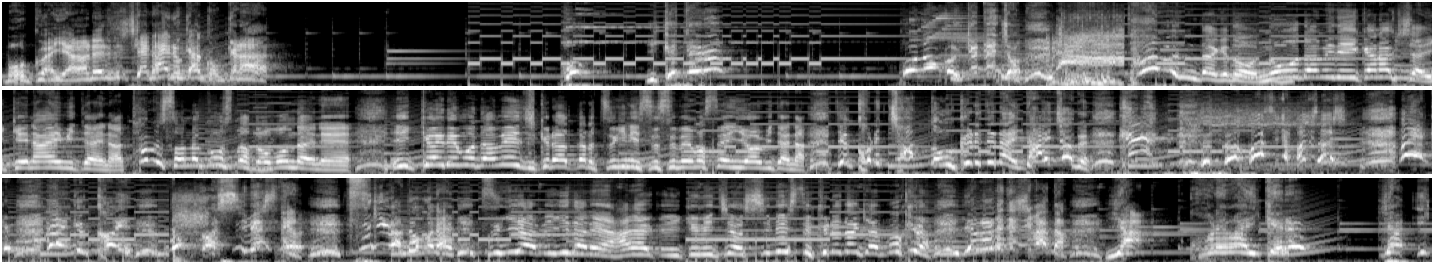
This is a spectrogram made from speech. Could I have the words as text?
僕はやられるしかないのか？こっから。ほいけてる？あなんかいけてんじゃん。多分だけどノーダメでいかなくちゃいけないみたいな。多分そんなコースだと思うんだよね。一回でもダメージ食らったら次に進めませんよみたいな。いやこれちょっと遅れてない？大丈夫？よしよしよし早く早く来い。僕を示してよ。次はどこだ？次は右だね。早く行く道を示してくれなきゃ僕はやられてしまった。いやこれはいける？いや、いける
